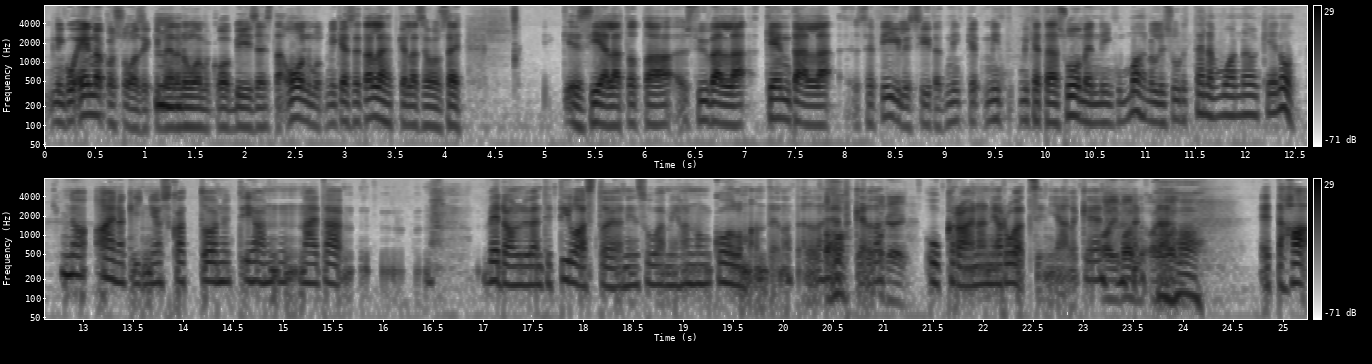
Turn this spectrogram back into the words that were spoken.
niin kuin ennakkosuosikki mm. meidän UMK-biiseistä on, mutta mikä se tällä hetkellä se on se siellä tota, syvällä kentällä se fiilis siitä, että mikä, mit, mikä tämä Suomen niin kuin mahdollisuudet tänä vuonna oikein on. No ainakin, jos katsoo nyt ihan näitä vedonlyöntitilastoja, niin Suomihan on kolmantena tällä Oho, hetkellä okei. Ukrainan ja Ruotsin jälkeen. Aivan, että, aivan. Aha. että ha,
